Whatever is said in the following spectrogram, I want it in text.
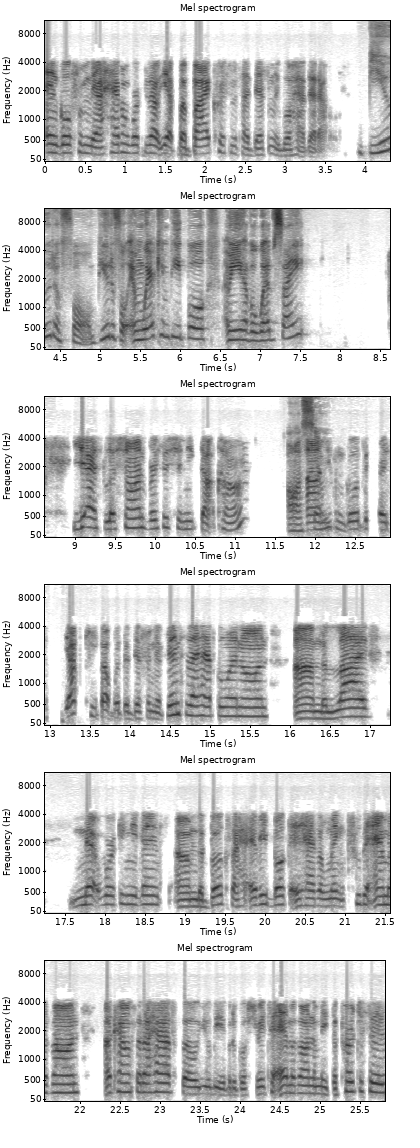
and go from there. I haven't worked it out yet, but by Christmas, I definitely will have that out. Beautiful, beautiful. And where can people, I mean, you have a website? Yes, LaShawn versus Shanique.com. Awesome. Um, you can go there. Yep, keep up with the different events that I have going on, um, the live networking events, um, the books. I every book it has a link to the Amazon accounts that I have, so you'll be able to go straight to Amazon and make the purchases.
